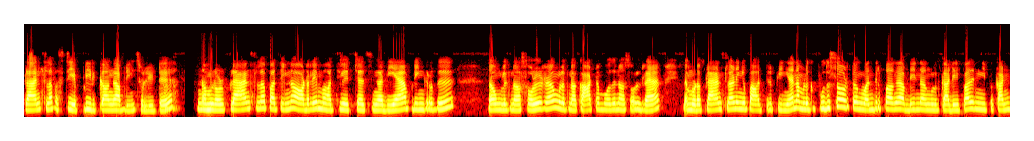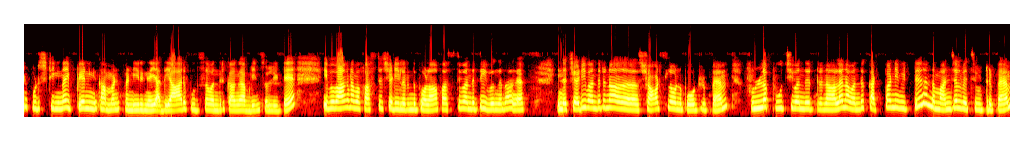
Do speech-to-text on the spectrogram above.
பிளான்ஸ்லாம் ஃபஸ்ட்டு எப்படி இருக்காங்க அப்படின்னு சொல்லிட்டு. நம்மளோட பிளான்ஸ்லாம் பார்த்தீங்கன்னா ஆர்டரே மாற்றி வச்சாச்சுங்க. அது ஏன் அப்படிங்கிறது நான் உங்களுக்கு நான் சொல்கிறேன் உங்களுக்கு நான் காட்டும் போது நான் சொல்கிறேன் நம்மளோட பிளான்ஸ்லாம் நீங்கள் பார்த்துருப்பீங்க. நம்மளுக்கு புதுசாக ஒருத்தவங்க வந்திருப்பாங்க அப்படின்னு நான் உங்களுக்கு கண்டிப்பாக நீங்கள் இப்போ கண்டுபிடிச்சிட்டிங்கன்னா இப்போயே நீங்கள் கமெண்ட் பண்ணிடுங்க அது யார் புதுசாக வந்திருக்காங்க அப்படின்னு சொல்லிட்டு. இப்போ வாங்க நம்ம ஃபஸ்ட்டு செடியிலேருந்து போகலாம் ஃபஸ்ட்டு வந்துட்டு இவங்க தாங்க இந்த செடி வந்துட்டு நான் ஷார்ட்ஸில் ஒன்று போட்டிருப்பேன். ஃபுல்லாக பூச்சி வந்துட்டனால நான் வந்து கட் பண்ணி விட்டு அந்த மஞ்சள் வச்சு விட்டுருப்பேன்.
